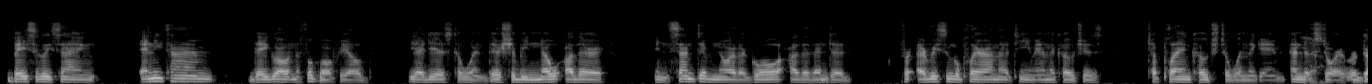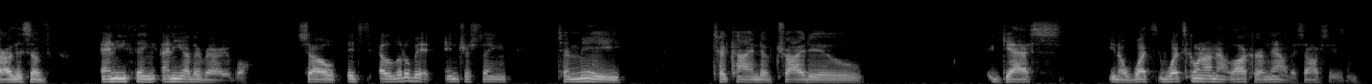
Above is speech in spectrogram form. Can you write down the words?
basically saying anytime they go out in the football field, the idea is to win. There should be no other incentive, no other goal other than to for every single player on that team and the coaches to play and coach to win the game. End Yeah. of story, regardless of anything, any other variable. So it's a little bit interesting to me to kind of try to guess, you know, what's what's going on in that locker room now this offseason.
